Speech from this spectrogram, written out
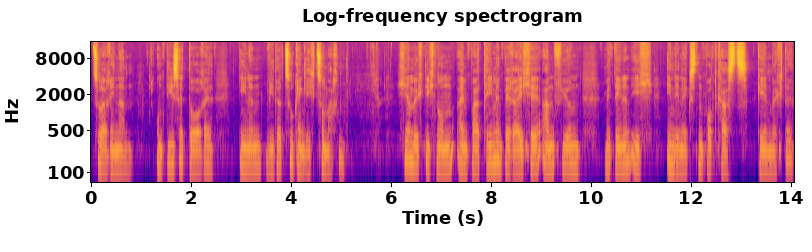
zu erinnern und diese Tore ihnen wieder zugänglich zu machen. Hier möchte ich nun ein paar Themenbereiche anführen, mit denen ich in die nächsten Podcasts gehen möchte.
